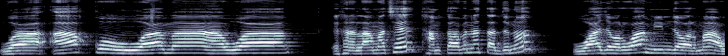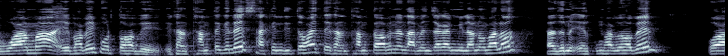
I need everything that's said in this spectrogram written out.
ওয়া আকওয়ামা ওয়া এখানে লাম আছে, থামতে হবে না, তার জন্য ওয়া যাওয়ার ওয়া, মিম যাওয়ার মা, ওয়া মা এভাবেই পড়তে হবে। এখানে থামতে গেলে সাকিন দিতে হয়, তো এখানে থামতে হবে না, লামের জায়গায় মিলানো ভালো, তার জন্য এরকমভাবে হবে। ওয়া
